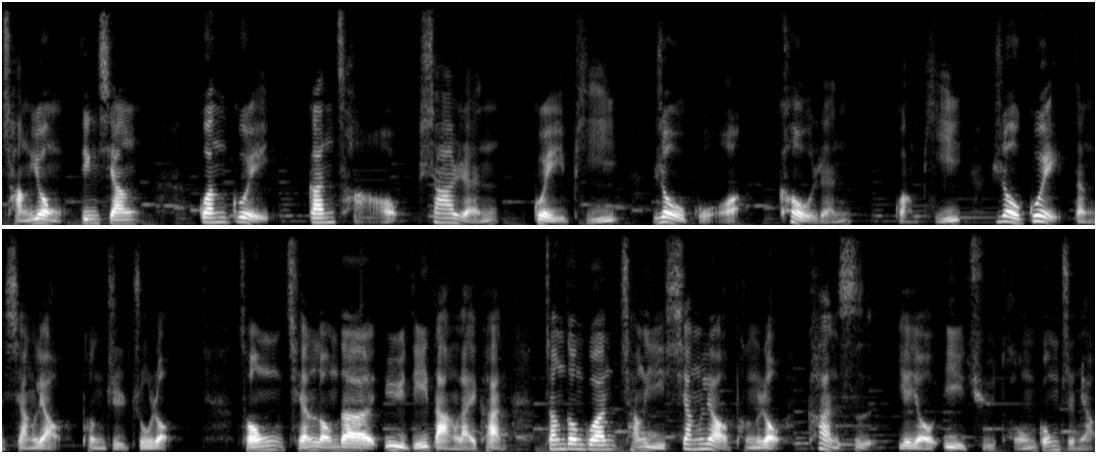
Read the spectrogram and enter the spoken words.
常用丁香、官桂、甘草、砂仁、桂皮、肉果、扣仁、广皮、肉桂等香料烹制猪肉。从乾隆的御敌党来看，张东官常以香料烹肉，看似也有异曲同工之妙。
